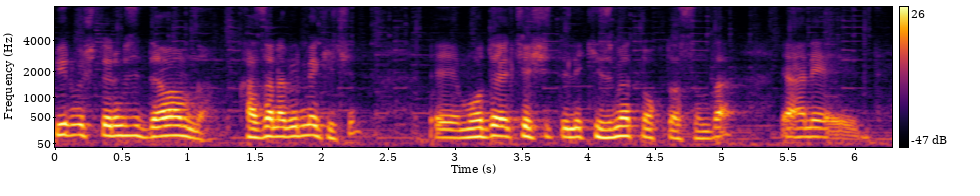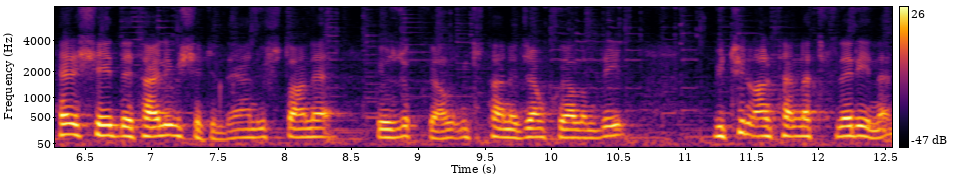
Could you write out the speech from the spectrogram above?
bir müşterimizi devamlı kazanabilmek için e, model çeşitlilik hizmet noktasında yani her şeyi detaylı bir şekilde yani 3 tane gözlük koyalım, 2 tane cam koyalım değil, bütün alternatifleriyle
